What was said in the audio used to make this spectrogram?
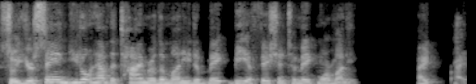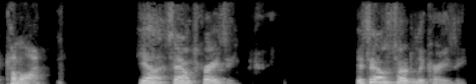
So you're saying you don't have the time or the money to make be efficient to make more money. I Right. come on. Yeah. It sounds crazy. It sounds totally crazy.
